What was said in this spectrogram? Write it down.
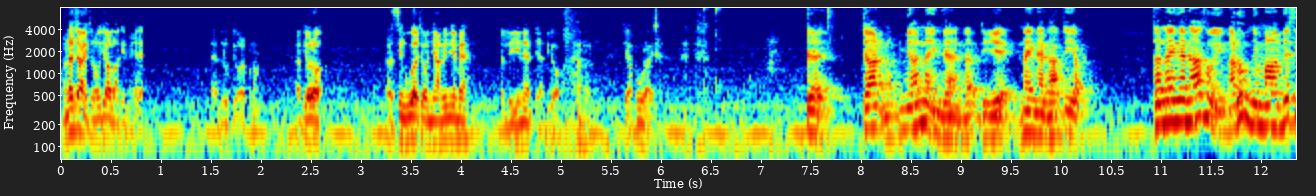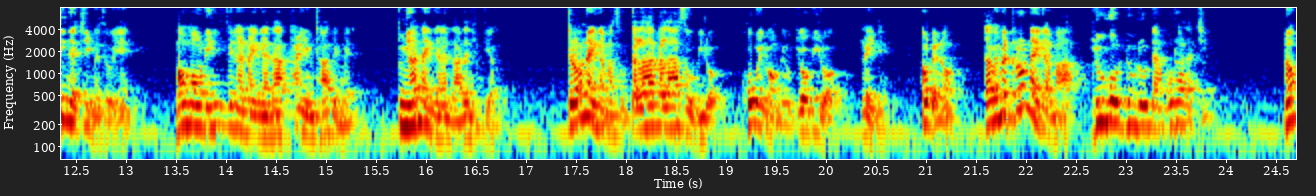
မနေ့ကျရင်ကျွန်တော်ရောက်လာခဲ့မယ်တဲ့ အဲသူတို့ပြောတယ်ပေါ့နော်အဲပြောတော့စင်ကူကကျွန်တော်ညာရင်းချင်းပဲလေရင်နဲ့ပြန်ပြီးတော့ပြန်ပို့လိုက်တယ်တဲ့ကြားတယ်နော်သူများနိုင်ငံဒီရဲ့နိုင်ငံသားတစ်ယောက်ဒါနိုင်ငံသားဆိုရင်ငါတို့မြန်မာမျက်စိနဲ့ကြည့်မယ်ဆိုရင်မောင်မောင်ဒီဖင်လန်နိုင်ငံသားခံယူထားပေမဲ့သူများနိုင်ငံလာတဲ့လူတစ်ယောက်ကျွန်တော်နိုင်ငံမှာဆိုကလားကလားဆိုပြီးတော့ခိုးဝင်ကောင်တွေကိုပြောပြီးတော့နှိပ်တယ်ဟုတ်တယ်နော်ဒါပေမဲ့တို့နိုင်ငံမှာလူကိုလူလိုတန်ဖိုးထားတာကြည့်နော်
